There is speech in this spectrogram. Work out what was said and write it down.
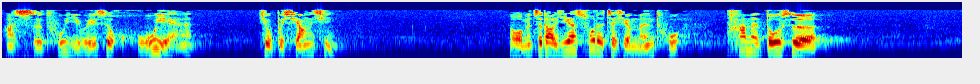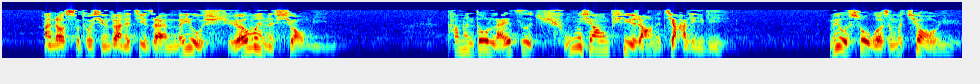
啊，使徒以为是胡言，就不相信。那我们知道，耶稣的这些门徒，他们都是按照《使徒行传》的记载，没有学问的小民，他们都来自穷乡僻壤的加利利，没有受过什么教育，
